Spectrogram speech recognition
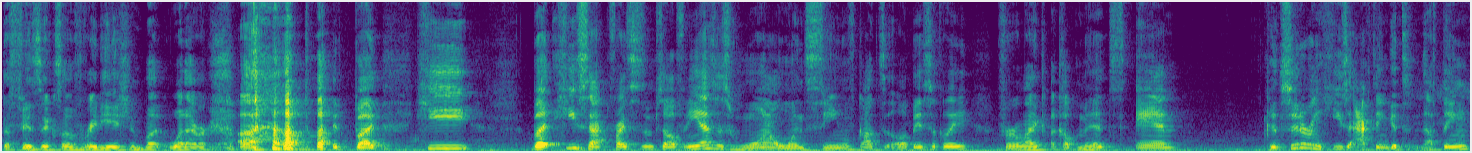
the physics of radiation, but whatever. Uh, but but he but he sacrifices himself, and he has this one-on-one scene with Godzilla, basically for like a couple minutes, and considering he's acting gets nothing.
